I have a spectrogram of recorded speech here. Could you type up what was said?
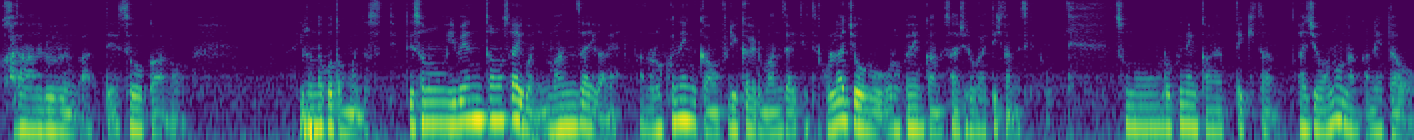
重なる部分があってすごくあのいろんなことを思い出すっていう。でそのイベントの最後に漫才がねあの6年間を振り返る漫才って言ってこれラジオを6年間三四郎がやってきたんですけどその6年間やってきたラジオのなんかネタを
